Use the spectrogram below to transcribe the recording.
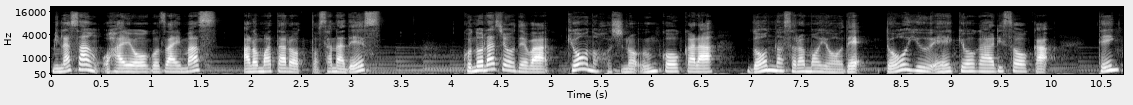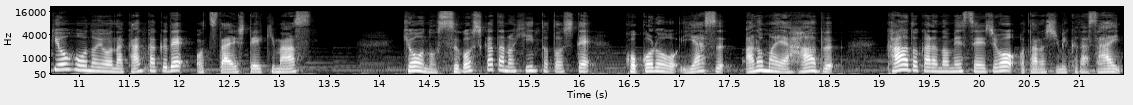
皆さんおはようございます。アロマタロットサナです。このラジオでは今日の星の運行からどんな空模様でどういう影響がありそうか天気予報のような感覚でお伝えしていきます。今日の過ごし方のヒントとして心を癒すアロマやハーブ、カードからのメッセージをお楽しみください。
